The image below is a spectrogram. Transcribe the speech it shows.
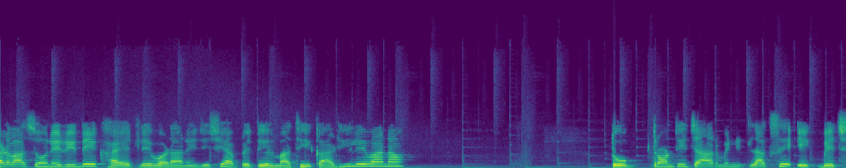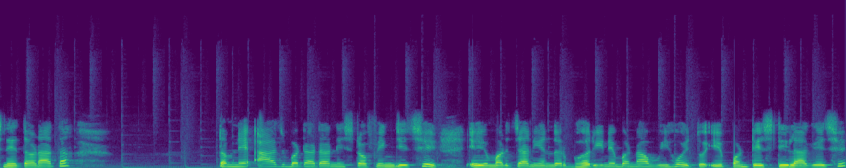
હળવા સોનેરી દેખાય એટલે વડાને જે છે આપણે તેલમાંથી કાઢી લેવાના. તો ત્રણથી ચાર મિનિટ લાગશે એક બેચને તળાતા. તમને આ જ બટાટાની સ્ટફિંગ જે છે એ મરચાંની અંદર ભરીને બનાવવી હોય તો એ પણ ટેસ્ટી લાગે છે.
